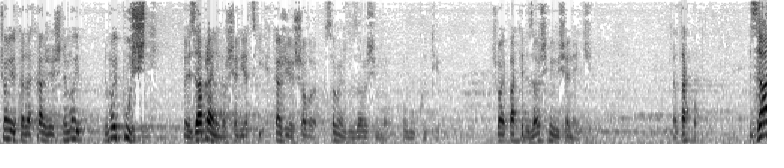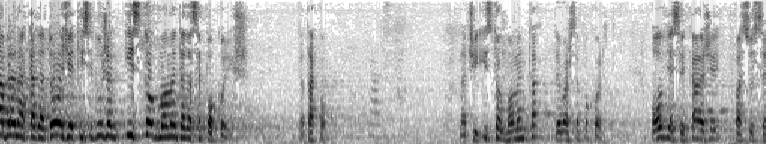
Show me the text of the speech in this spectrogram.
Čovjek kada kažeš nemoj, nemoj pušiti to je zabranjeno šerijatski e, kaže još ovo, samo još da završimo ovu kutiju. Još ovaj paket da završimo i više neće. Je tako? Zabrana kada dođe ti si dužan istog momenta da se pokoriš. Je tako? Znači, iz tog momenta trebaš se pokoriti. Ovdje se kaže, pa su se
